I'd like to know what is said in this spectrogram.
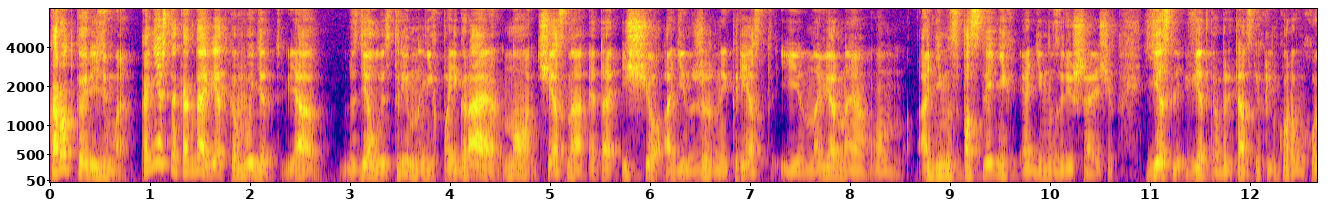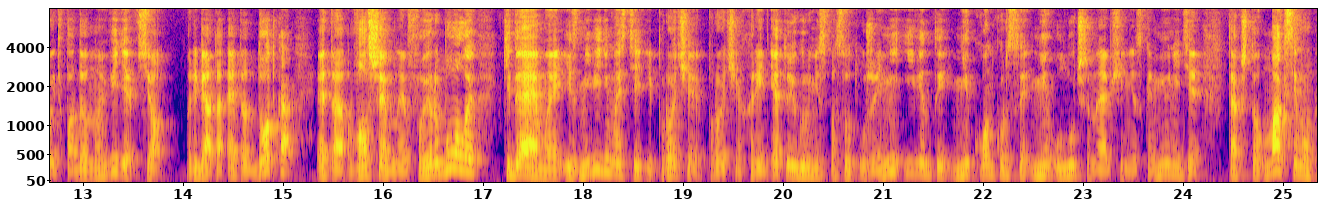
короткое резюме. Конечно, когда ветка выйдет, я сделаю стрим, на них поиграю, но, честно, это еще один жирный крест, и, наверное, он один из последних и один из решающих. Если ветка британских линкоров выходит в подобном виде, все, ребята, это дотка, это волшебные фаерболы, кидаемые из невидимости и прочее, прочее хрень. Эту игру не спасут уже ни ивенты, ни конкурсы, ни улучшенное общение с комьюнити, так что максимум,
